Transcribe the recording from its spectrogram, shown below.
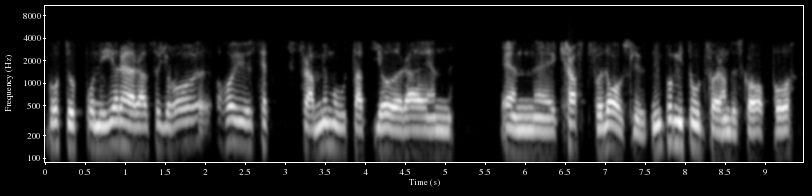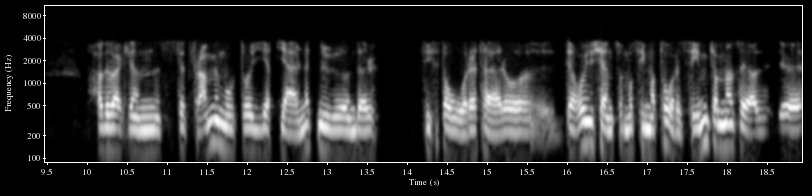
gått upp och ner här. Alltså jag har ju sett fram emot att göra en, en eh, kraftfull avslutning på mitt ordförandeskap och hade verkligen sett fram emot och gett järnet nu under sista året här och det har ju känts som att simma torrsim kan man säga. Det,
